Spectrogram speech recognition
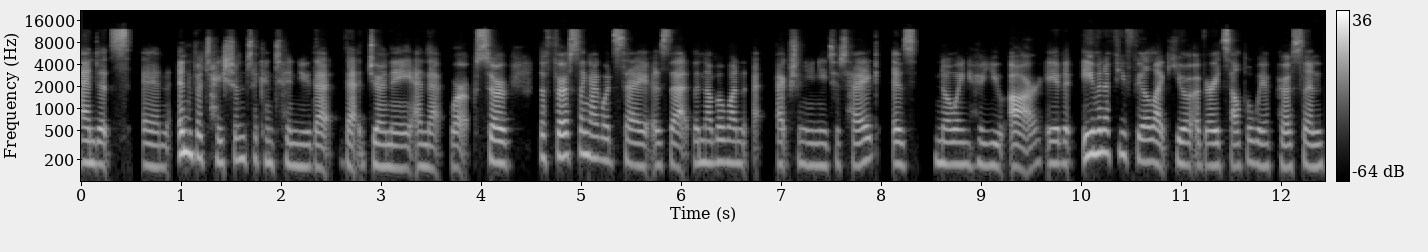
And it's an invitation to continue that that journey and that work. So the first thing i would say is that the number one action you need to take is knowing who you are. Even if you feel like you're a very self-aware person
